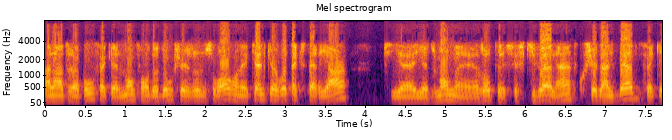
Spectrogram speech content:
à l'entrepôt. Fait que le monde font dodo chez eux le soir. On a quelques routes extérieures. Puis euh, il y a du monde, euh, eux autres, c'est ce qu'ils veulent, hein, coucher dans le bed. Fait que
